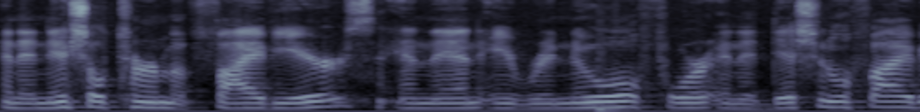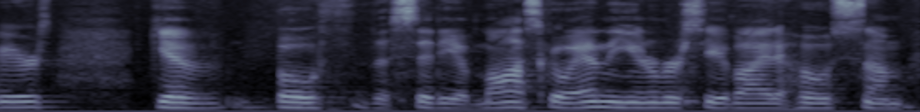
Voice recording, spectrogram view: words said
an initial term of five years and then a renewal for an additional five years. Give both the city of Moscow and the University of Idaho some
